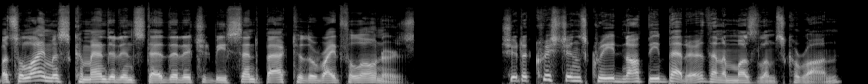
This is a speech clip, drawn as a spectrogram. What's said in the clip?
But Selimus commanded instead that it should be sent back to the rightful owners. Should a Christian's creed not be better than a Muslim's Koran?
